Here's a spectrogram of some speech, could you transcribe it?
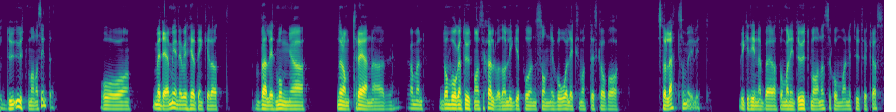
du utmanas inte. Och med det menar vi helt enkelt att väldigt många när de tränar, ja men de vågar inte utmana sig själva. De ligger på en sån nivå liksom att det ska vara så lätt som möjligt. Vilket innebär att om man inte utmanas så kommer man inte utvecklas.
